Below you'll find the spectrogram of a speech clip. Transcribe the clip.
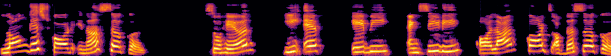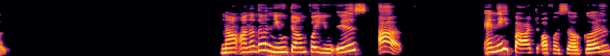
longest chord in a circle. So here EF, AB and CD all are chords of the circle. Now another new term for you is arc. Any part of a circle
